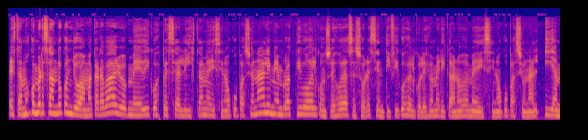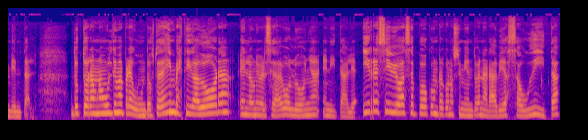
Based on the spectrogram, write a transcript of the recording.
Estamos conversando con Joama Caraballo, médico especialista en medicina ocupacional y miembro activo del Consejo de Asesores Científicos del Colegio Americano de Medicina Ocupacional y Ambiental. Doctora, una última pregunta. Usted es investigadora en la Universidad de Bolonia, en Italia, y recibió hace poco un reconocimiento en Arabia Saudita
